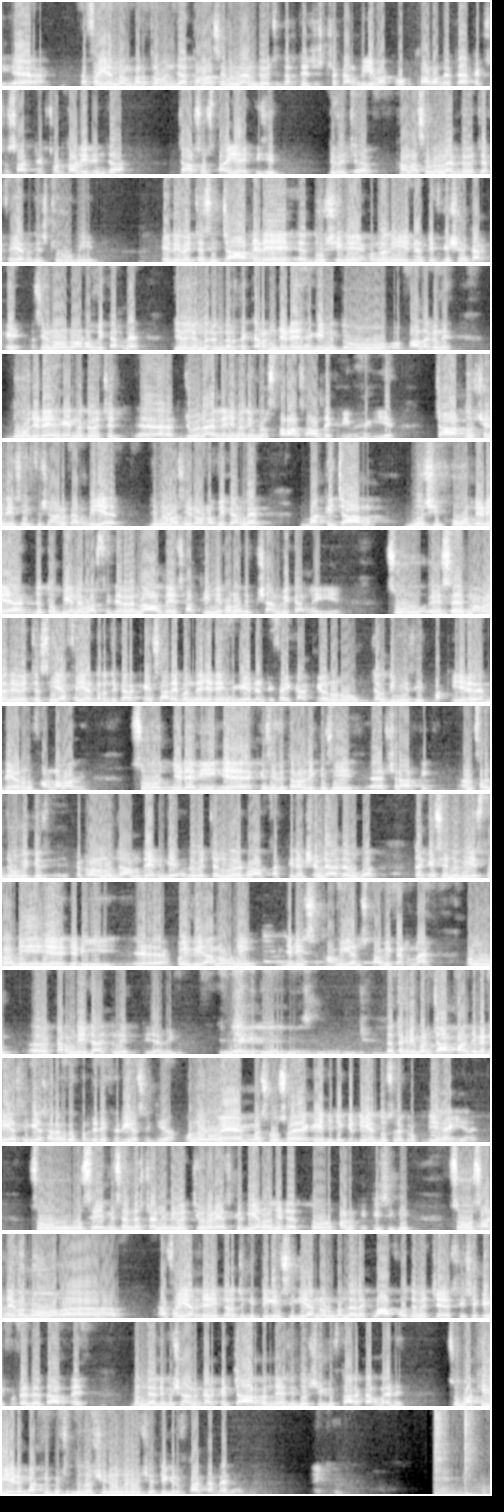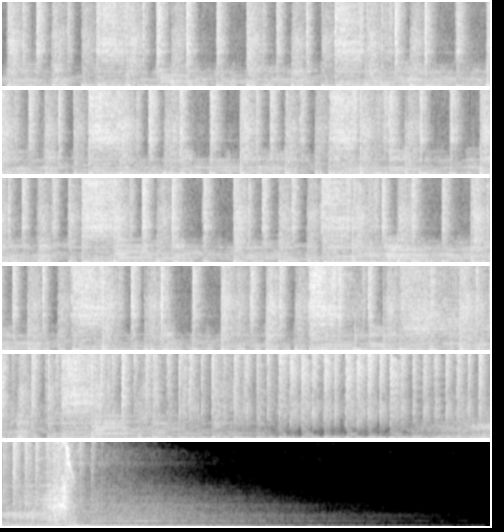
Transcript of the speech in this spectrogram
ਐਫ ਆਈ ਆਰ ਨੰਬਰ 53 ਥਾਣਾ ਸਿਵਲ ਲਾਈਨ ਦੇ ਵਿੱਚ ਦਰਜ ਰਜਿਸਟਰ ਕਰ ਲਈ ਹੈ ਵੱਖ-ਵੱਖ ਧਾਰਾਵਾਂ ਦੇ ਤਹਿਤ 160 148 53 427 ਆਈਪੀਸੀ ਦੇ ਵਿੱਚ ਥਾਣਾ ਸਿਵਲ ਲਾਈਨ ਦੇ ਵਿੱਚ ਐਫ ਆਈ ਆਰ ਰਜਿਸਟਰ ਹੋ ਗਈ ਹੈ। ਇਹਦੇ ਵਿੱਚ ਅਸੀਂ ਚਾਰ ਜਿਹੜੇ ਦੋਸ਼ੀ ਨੇ, ਉਹਨਾਂ ਦੀ ਆਇਡੈਂਟੀਫਿਕੇਸ਼ਨ ਕਰਕੇ ਅਸੀਂ ਉਹਨਾਂ ਨੂੰ ਰੌਂਡ ਆਫ ਵੀ ਕਰ ਲਿਆ। ਜਿਹਦੇ ਵਿੱਚ ਨਰਿੰਦਰ ਤੇ ਕਰਨ ਜਿਹੜੇ ਹੈਗੇ ਨੇ, ਦੋ ਬਾਲਗ ਨੇ। ਦੋ ਜਿਹੜੇ ਹੈਗੇ ਨੇ, ਉਹਦੇ ਵਿੱਚ ਜੁਵੈਨਾਈਲ ਨੇ, ਜਿਨ੍ਹਾਂ ਦੀ ਉਮਰ 17 ਸਾਲ ਦੇ ਕਰੀਬ ਹੈਗੀ ਹੈ। ਚਾਰ ਦੋਸ਼ੀਆਂ ਦੀ ਅਸੀਂ ਪਛਾਣ ਕਰ ਲਈ ਹੈ, ਜਿਨ੍ਹਾਂ ਨੂੰ ਅਸੀਂ ਰੌਂਡ ਆਫ ਵੀ ਕਰ ਲਿਆ। ਬਾਕੀ ਚਾਰ ਦੋਸ਼ੀ ਹੋਰ ਜਿਹੜੇ ਆ, ਜੋ ਧੋਬੀਆਂ ਨੇ ਬਸਤੀ ਦੇ ਨਾਲ ਦੇ ਸਾਥੀ ਨੇ, ਉਹਨਾਂ ਦੀ ਪਛਾਣ ਵੀ ਕਰ ਲਈ ਗਈ ਹੈ। ਸੋ, ਇਸ ਮਾਮਲੇ ਦੇ ਵਿੱਚ ਅਸੀਂ ਐਫ ਆਈ ਆਰ ਦਰਜ ਕਰਕੇ ਸਾਰੇ ਬੰਦੇ ਜਿਹੜੇ ਹੈਗੇ ਆਇਡੈਂਟੀਫਾਈ ਕਰਕੇ ਉਹਨਾਂ ਨੂੰ ਜਲਦੀ ਹੀ ਅਸੀਂ ਬਾਕੀ ਜਿਹੜੇ ਰਹਿੰਦੇ ਆ, ਉਹਨਾਂ ਨੂੰ ਫੜ ਲਵਾਂਗੇ। ਸੋ ਜਿਹੜੇ ਵੀ ਕਿਸੇ ਵੀ ਤਰ੍ਹਾਂ ਦੀ ਕਿਸੇ ਸ਼ਰਾਰਤੀ ਅਨਸਰ ਜੋ ਵੀ ਕਿਸੇ ਘਟਨਾ ਨੂੰ ਅੰਜਾਮ ਦੇਣਗੇ ਉਹਦੇ ਵਿੱਚ ਉਹਨਾਂ ਦੇ ਖਿਲਾਫ ਸਖਤੀ ਐਕਸ਼ਨ ਲਿਆ ਜਾਊਗਾ। ਤਾਂ ਕਿਸੇ ਨੂੰ ਵੀ ਇਸ ਤਰ੍ਹਾਂ ਦੀ ਜਿਹੜੀ ਕੋਈ ਵੀ ਅਨਹੋਣੀ ਜਿਹੜੀ ਸੁਖਾਵੀ ਅਨਸੁਖਾਵੀ ਘਟਨਾ ਹੈ ਉਹਨੂੰ ਕਰਨ ਦੀ ਇਜਾਜ਼ਤ ਨਹੀਂ ਦਿੱਤੀ ਜਾਵੇਗੀ। ਕਿੰਨੀਆਂ ਗੱਡੀਆਂ ਜਿਹੜੀਆਂ ਸੀ? ਤਾਂ ਤਕਰੀਬਨ 4-5 ਗੱਡੀਆਂ ਸੀਗੀਆਂ ਸੜਕ ਦੇ ਉੱਪਰ ਜਿਹੜੀ ਖੜੀਆਂ ਸੀਗੀਆਂ ਉਹਨਾਂ ਨੂੰ ਇਹ ਮਹਿਸੂਸ ਹੋਇਆ ਕਿ ਜਿਹੜੀ ਗੱਡੀਆਂ ਦੂਸਰੇ ਗਰੁੱਪ ਦੀਆਂ ਹੈਗੀਆਂ ਨੇ। ਸੋ ਉਸੇ ਮਿਸਅੰਡਰਸਟੈਂਡਿੰਗ ਦੇ ਵਿੱਚ ਉਹਨਾਂ ਨੇ ਇਸ ਗੱਡੀਆਂ ਨੂੰ ਜਿਹੜੇ ਤੋੜ ਭੰਨ ਕੀਤੀ ਸੀਗੀ। ਸੋ ਸਾਡੇ ਵੱਲੋਂ ਐਫ ਆਈ ਆਰ ਜਿਹੜੀ ਦਰਜ ਕੀਤੀ ਗਈ ਸੀਗੀ ਅਨਨੋਨ ਬੰਦਿਆਂ ਦੇ ਖਿਲਾਫ, ਉਹਦੇ ਵਿੱਚ ਸੀਸੀਟੀਵੀ ਫੁਟੇਜ ਦੇ ਆਧਾਰ ਤੇ ਬੰਦਿਆਂ ਦੀ ਪਛਾਣ ਕਰਕੇ ਚਾਰ ਬੰਦੇ ਅਸੀਂ ਦੋਸ਼ੀ ਗ੍ਰਿਫਤਾਰ ਕਰ ਲਏ ਨੇ। ਸੋ ਬਾਕੀ ਵੀ ਜਿਹੜੇ ਬਾਕੀ ਬਚਦੇ ਦੋਸ਼ੀ ਨੇ, ਉਹਨਾਂ ਨੂੰ ਵੀ ਛੇਤੀ ਗ੍ਰਿਫਤਾਰ ਕਰ ਲਿਆ ਜਾਊਗਾ। Thank you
